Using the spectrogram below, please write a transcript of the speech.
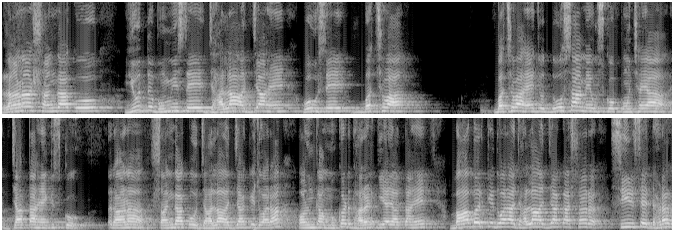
राणा शांगा को युद्ध भूमि से झाला अज्जा हैं, वो उसे बछवा बछवा है जो दोसा में उसको पहुँचाया जाता है किसको? राणा शांगा को झाला अज्जा के द्वारा और उनका मुकुट धारण किया जाता है। बाबर के द्वारा झाला अज्जा का सर सिर से धड़क,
